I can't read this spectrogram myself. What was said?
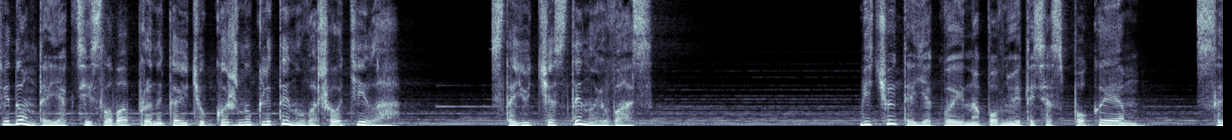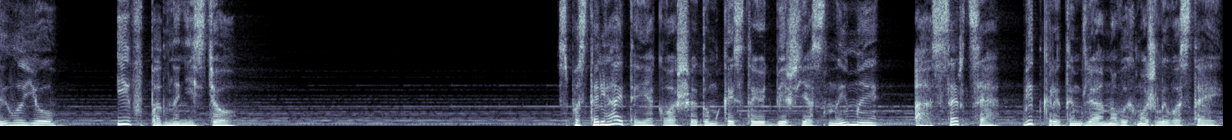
Усвідомте, як ці слова проникають у кожну клітину вашого тіла, стають частиною вас. Відчуйте, як ви наповнюєтеся спокоєм, силою і впевненістю. Спостерігайте, як ваші думки стають більш ясними, а серце відкритим для нових можливостей.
